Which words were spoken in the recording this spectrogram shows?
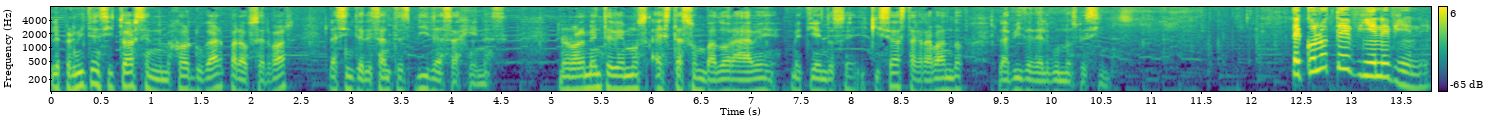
le permiten situarse en el mejor lugar para observar las interesantes vidas ajenas. Normalmente vemos a esta zumbadora ave metiéndose y quizá hasta grabando la vida de algunos vecinos. Tecolote viene, viene.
